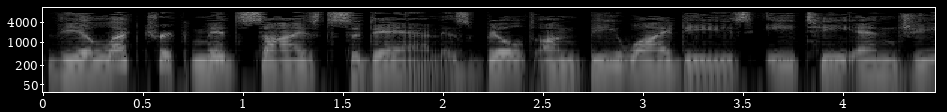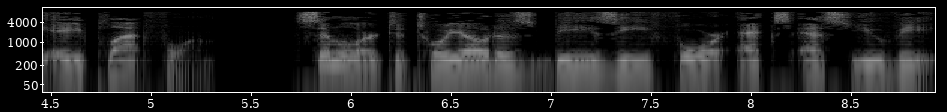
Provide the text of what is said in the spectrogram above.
The electric mid-sized sedan is built on BYD's ETNGA platform, similar to Toyota's BZ4X SUV.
